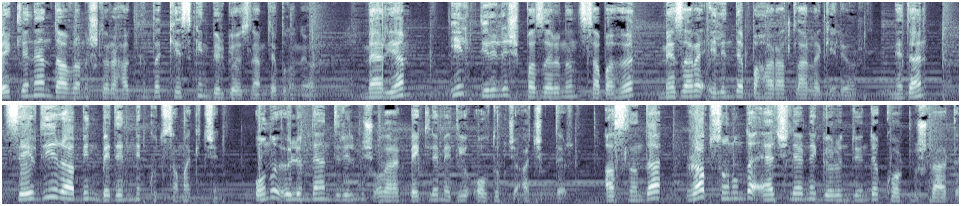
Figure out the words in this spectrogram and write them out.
beklenen davranışları hakkında keskin bir gözlemde bulunuyor. Meryem, ilk diriliş pazarının sabahı mezara elinde baharatlarla geliyor. Neden? Sevdiği Rabbin bedenini kutsamak için. Onu ölümden dirilmiş olarak beklemediği oldukça açıktır. Aslında Rab sonunda elçilerine göründüğünde korkmuşlardı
